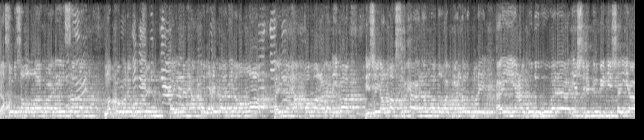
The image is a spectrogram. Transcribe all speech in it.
রাসূল সাল্লাল্লাহু আলাইহি লক্ষ্য করে বলছেন আল্লাহ নিশ্চয়ই আল্লাহ সুবহানাহু ওয়া বান্দার উপরে, আইয়াবুদুহু ওয়া শাইয়্যা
